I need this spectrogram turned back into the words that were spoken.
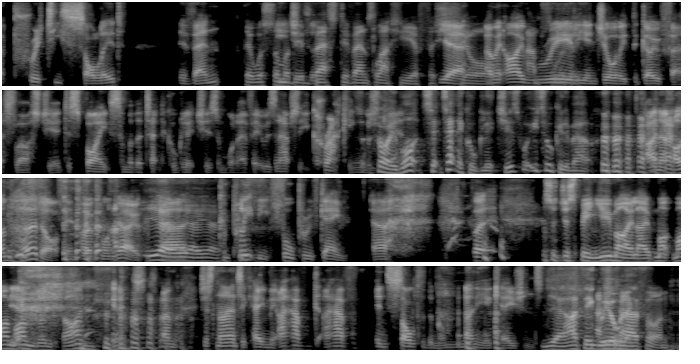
a pretty solid event There were some of the of best events last year for yeah sure. i mean i Absolutely. really enjoyed the go fest last year despite some of the technical glitches and whatever it was an absolutely cracking So- Sorry, what? Te- technical glitches? What are you talking about? I know, unheard of in Pokemon Go. Yeah, Uh, yeah, yeah. Completely foolproof game. Uh, but This would just been you, Milo. My, my Yeah. mind runs fine. yes, um, just Niantic hate me. I have I have insulted them on many occasions. Yeah, I think we all Hashtag have. fun.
